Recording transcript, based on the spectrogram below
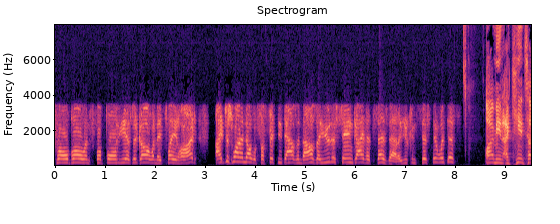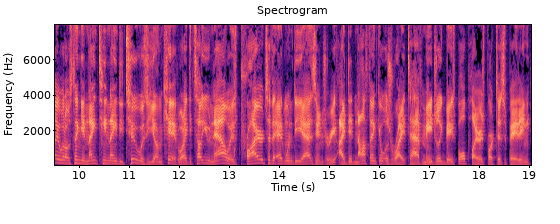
Pro Bowl in football years ago when they played hard? I just want to know for fifty thousand dollars, are you the same guy that says that? Are you consistent with this? I mean, I can't tell you what I was thinking in 1992 as a young kid. What I can tell you now is prior to the Edwin Diaz injury, I did not think it was right to have Major League Baseball players participating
